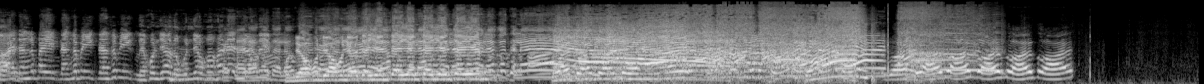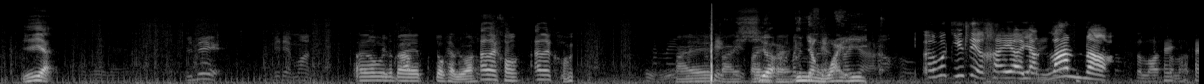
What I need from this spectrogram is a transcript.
สวยดังขึ้นไปอีกดังขึ้นไปอีกดังขึ้นไปอีกเหลือคนเดียวเหลือคนเดียวค่อยๆเล่นๆเร็วใกล้ดิแล้วคนเดียวคนเดียวคนเดียวใจเย็นใจเย็นใจเย็นใจเย็นใกล้แล้วสวยสวยสวยสวยสวยสวยสวยสวยสวย เฮียมินนี่ พี่เดมอนเออมันจะไปจกแถบอยู่วะ อะไรของอะไรของไปไปเชี่ยขึ้นอย่างไว เออเมื่อกี้เสียงใครอะอย่างลั่นอะ สล็อตสล็อตใคร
